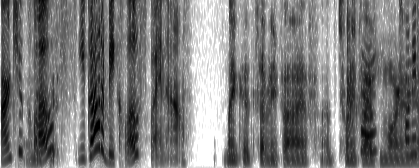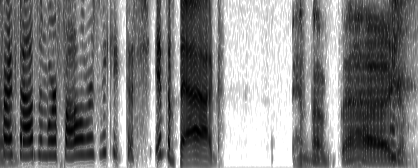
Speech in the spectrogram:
Aren't you I like it. close? You got to be close by now. Like at 75. I have 25 Okay, more. to go. 25,000 more followers. We get this in the bag. in the bag.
